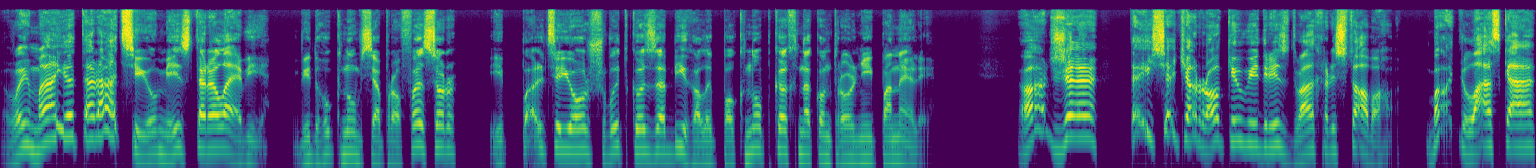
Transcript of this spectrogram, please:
Ви маєте рацію, містер Леві, відгукнувся професор, і пальці його швидко забігали по кнопках на контрольній панелі. Отже, тисяча років від Різдва Христового. Будь ласка,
